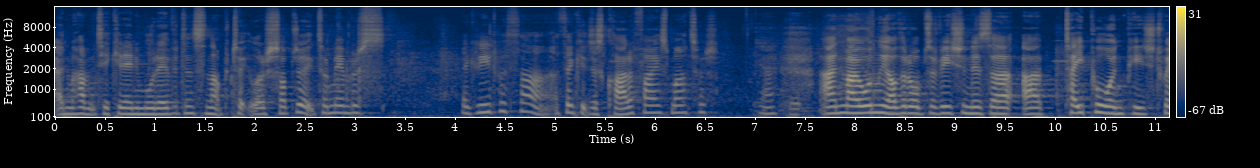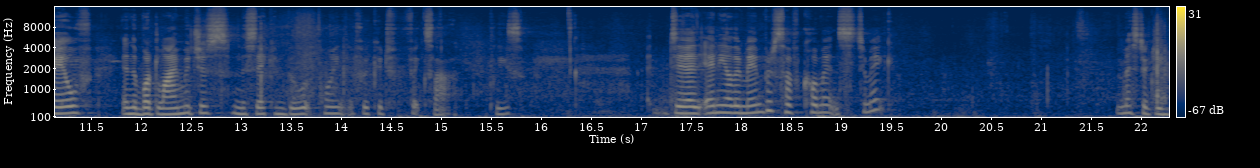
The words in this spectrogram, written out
and we haven't taken any more evidence on that particular subject. Are members agreed with that? I think it just clarifies matters. Yeah. Yep. And my only other observation is a, a typo on page 12 in the word languages in the second bullet point, if we could fix that, please. Do any other members have comments to make? Mr Green.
